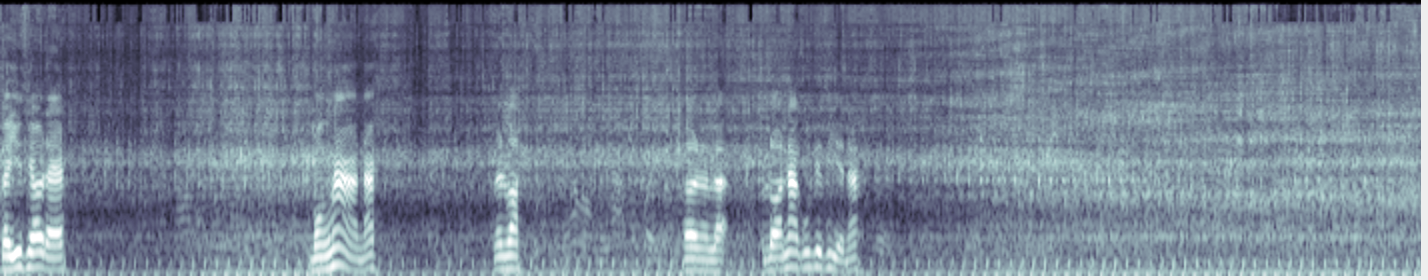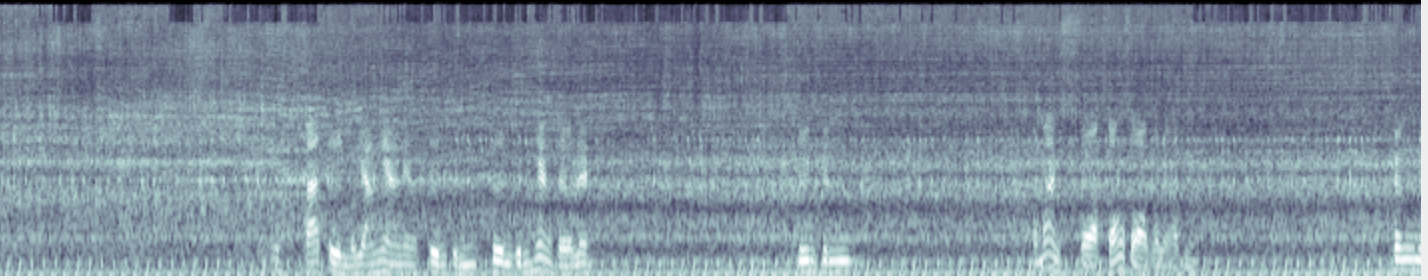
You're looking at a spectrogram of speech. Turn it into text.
ได้ยี่เที่ยวใดมองหน้านะนั่นวะเออนั่นแหละรอหน้ากูจะเสียนะ ตาตื่นบางอย่างแห้งเลยครับตื่นขึ้นตื่นขึ้นแห้งเติมเลย ตื่นขึ้นประมาณศอกสองศอกกันเลยครับนี่ครึ่งเม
